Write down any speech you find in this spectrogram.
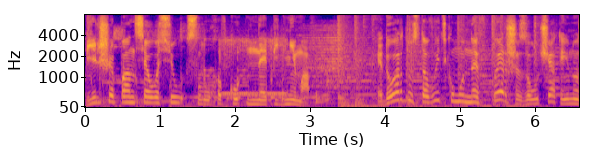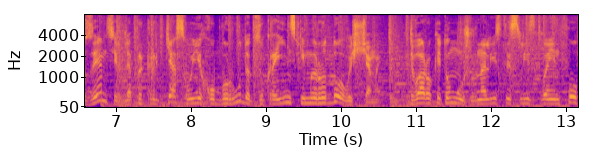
Більше пан Сяосю слухавку не піднімав. Едуарду Ставицькому не вперше залучати іноземців для прикриття своїх оборудок з українськими родовищами. Два роки тому журналісти слідства інфо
